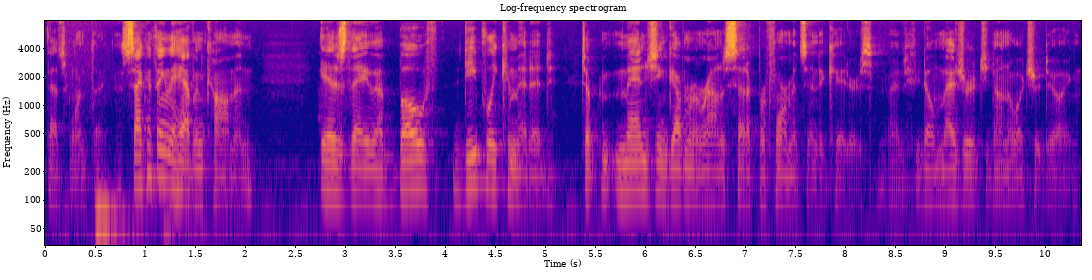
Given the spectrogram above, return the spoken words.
That's one thing. The second thing they have in common is they have both deeply committed to managing government around a set of performance indicators. Right? If you don't measure it, you don't know what you're doing.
